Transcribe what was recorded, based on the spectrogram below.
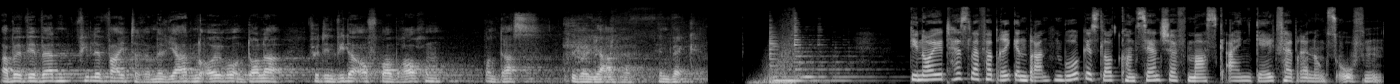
Aber wir werden viele weitere Milliarden Euro und Dollar für den Wiederaufbau brauchen und das über Jahre hinweg. Die neue Tesla-Fabrik in Brandenburg ist laut Konzernchef Musk ein Geldverbrennungsofen.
